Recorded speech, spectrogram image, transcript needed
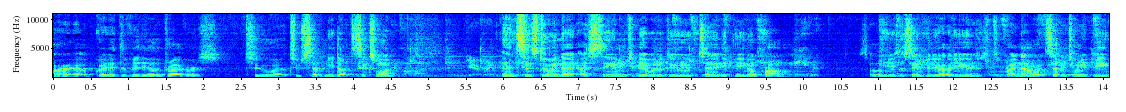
Alright, I upgraded the video drivers to uh, 270.61 and since doing that I seem to be able to do 1080p no problem. So let me use the same video I used. Right now we're at 720p.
